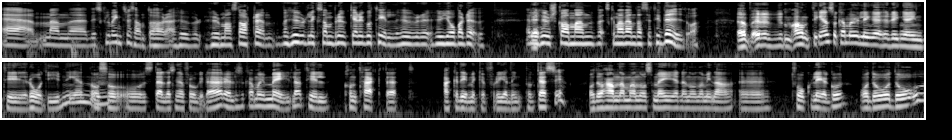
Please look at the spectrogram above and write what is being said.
Eh, men eh, det skulle vara intressant att höra hur, hur man startar den. Hur liksom brukar det gå till? Hur, hur jobbar du? Eller Eh. hur ska man, ska man vända sig till dig då? Eh, eh, Antingen så kan man ju ringa, ringa in till rådgivningen Mm. och, så, och ställa sina frågor där eller så kan man ju mejla till kontaktet akademikerförening.se och då hamnar man hos mig eller någon av mina eh, två kollegor och då, då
